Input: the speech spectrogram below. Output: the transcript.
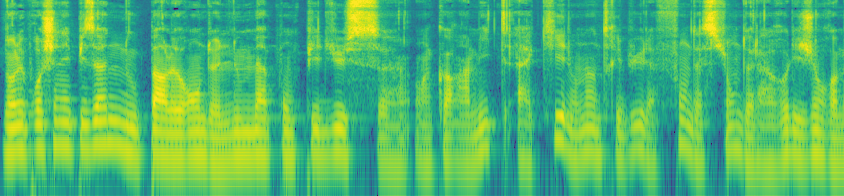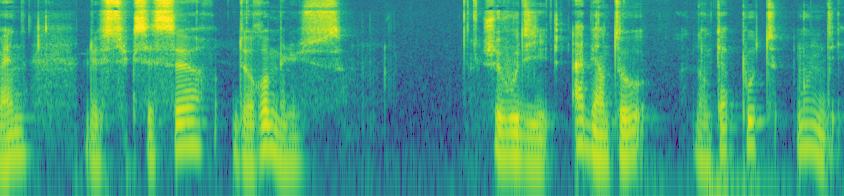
Dans le prochain épisode, nous parlerons de Numa Pompilius, encore un mythe à qui l'on attribue la fondation de la religion romaine, le successeur de Romulus. Je vous dis à bientôt dans Caput Mundi.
